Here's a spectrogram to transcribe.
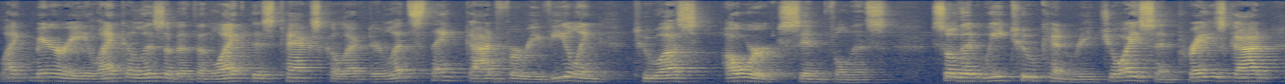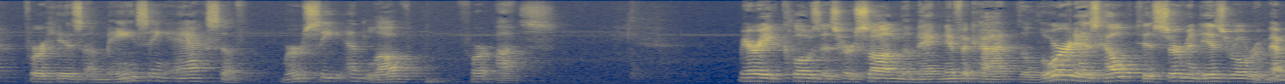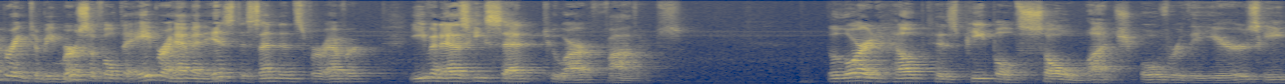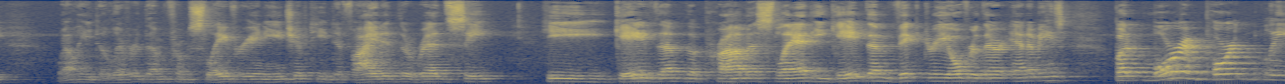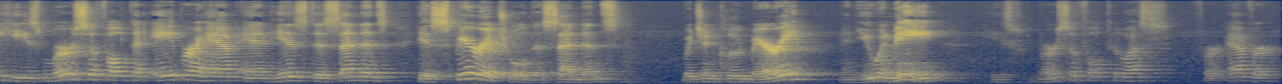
Like Mary, like Elizabeth, and like this tax collector, let's thank God for revealing to us our sinfulness so that we too can rejoice and praise God for his amazing acts of mercy and love for us. Mary closes her song, the Magnificat. The Lord has helped his servant Israel, remembering to be merciful to Abraham and his descendants forever, even as he said to our fathers. The Lord helped his people so much over the years. He, well, he delivered them from slavery in Egypt, he divided the Red Sea. He gave them the promised land. He gave them victory over their enemies. But more importantly, he's merciful to Abraham and his descendants, his spiritual descendants, which include Mary and you and me. He's merciful to us forever.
